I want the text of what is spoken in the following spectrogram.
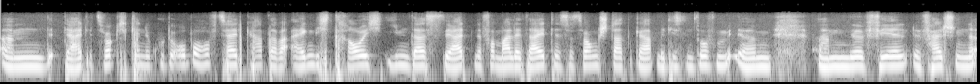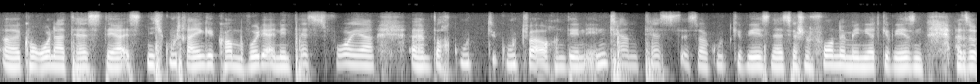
ähm, der hat jetzt wirklich keine gute Oberhofzeit gehabt, aber eigentlich traue ich ihm das. Der hat eine formaledeite Saisonstart gehabt mit diesem doofen, ähm, ähm, fehlen, falschen äh, Corona-Test. Der ist nicht gut reingekommen, obwohl der in den Tests vorher ähm, doch gut, gut war. Auch in den internen Tests ist er gut gewesen. Er ist ja schon vornominiert gewesen. Also,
